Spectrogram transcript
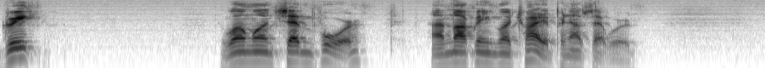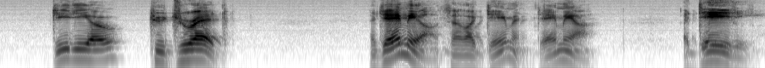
Greek 1174. I'm not even going to try to pronounce that word. Didio, to dread. And Damion, sounds like Damon, Damion. A deity.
